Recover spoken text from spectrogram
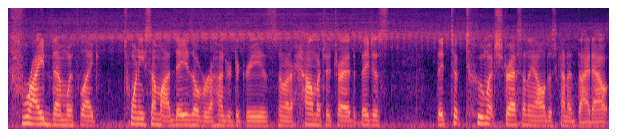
fried them with like 20 some odd days over 100 degrees no matter how much I tried. They just they took too much stress and they all just kind of died out.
